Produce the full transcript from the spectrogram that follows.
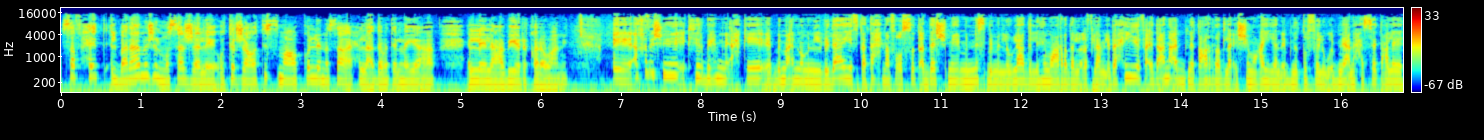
صفحة البرامج المسجلة وترجعوا تسمعوا كل النصائح اللي قدمت لنا إياها الليلة عبير قرواني آخر شيء كثير بهمني أحكي بما إنه من البداية افتتحنا في قصة قديش من نسبة من الأولاد اللي هي معرضة للأفلام الإباحية فإذا أنا ابني تعرض لشيء معين ابني طفل وابني أنا حسيت عليه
